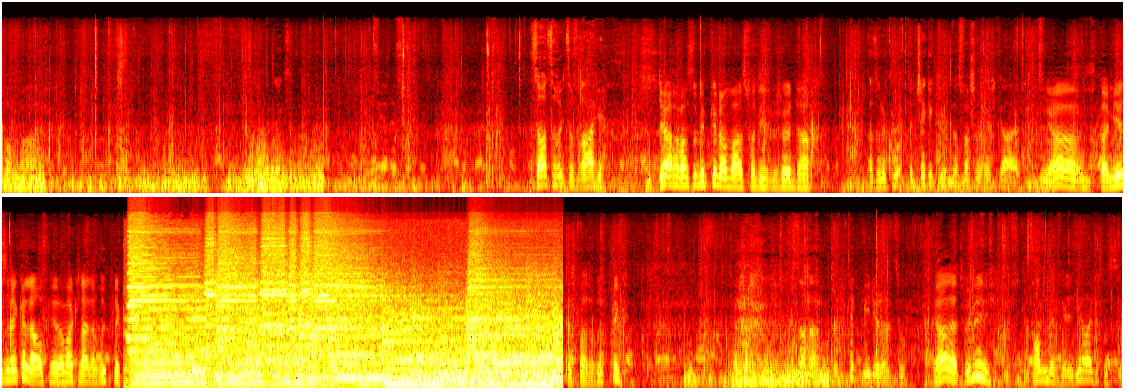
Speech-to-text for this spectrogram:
Komm doch mal. So, zurück zur Frage. Ja, was du mitgenommen hast von diesem schönen Tag. Also eine Kuh auf den Check gegeben, das war schon echt geil. Ja, bei mir ist sie weggelaufen. Hier nochmal ein kleiner Rückblick. Das war der Rückblick. Sondern ein Rückblickvideo dazu. Ja, natürlich. Der Tom, der fehlt hier heute ein bisschen.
